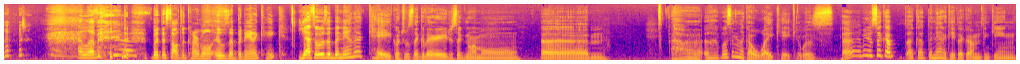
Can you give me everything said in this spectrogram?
I love it. But the salted caramel, it was a banana cake. Yeah, so it was a banana cake, which was like a very just like normal. Um, uh, it wasn't like a white cake. It was. Uh, I mean, it was like a like a banana cake. Like I'm thinking,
